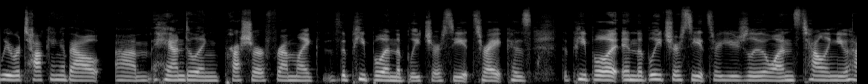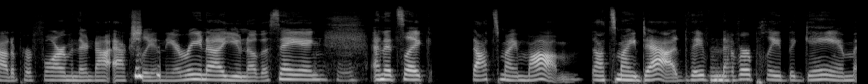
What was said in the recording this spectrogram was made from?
we were talking about um, handling pressure from like the people in the bleacher seats, right? Because the people in the bleacher seats are usually the ones telling you how to perform and they're not actually in the arena. You know the saying. Mm-hmm. And it's like, that's my mom. That's my dad. They've mm. never played the game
